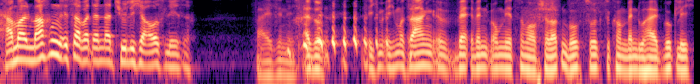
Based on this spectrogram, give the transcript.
Kann man machen, ist aber dann natürliche Auslese. Weiß ich nicht. Also ich, ich muss sagen, äh, wenn, wenn um jetzt nochmal auf Charlottenburg zurückzukommen, wenn du halt wirklich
